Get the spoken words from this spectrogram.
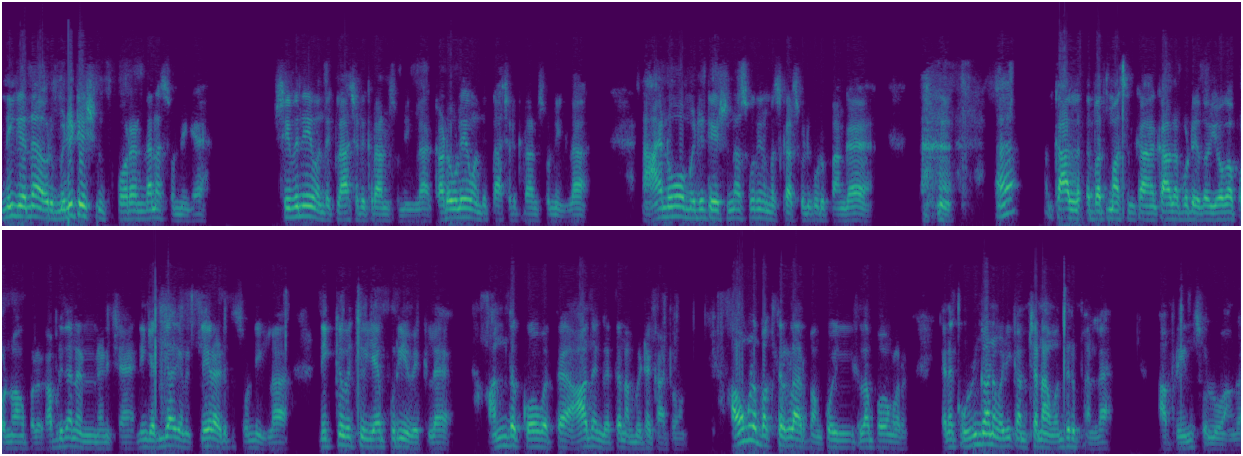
நீங்க என்ன ஒரு மெடிடேஷன் போறேன்னு தானே சொன்னீங்க? சிவனே வந்து கிளாஸ் எடுக்கிறான்னு சொன்னீங்களா? கடவுளே வந்து கிளாஸ் எடுக்கிறான்னு சொன்னீங்களா? நான் என்னவோ மெடிடேஷனா சூரிய நமஸ்கார் சொல்லி கொடுப்பாங்க. ஆஹ் பத்மாசன் கா காலை போட்டு ஏதோ யோகா பண்ணுவாங்க போல அப்படிதான் நான் நினைச்சேன். நீங்க எங்கேயாவது எனக்கு கிளியரா எடுத்து சொன்னீங்களா? நிக்க வச்சு ஏன் புரிய வைக்கல? அந்த கோவத்தை ஆதங்கத்தை நம்ம கிட்ட காட்டுவாங்க. அவங்களும் பக்தர்களா இருப்பாங்க. கோயிலுக்கு எல்லாம் போவாங்க. எனக்கு ஒழுங்கான வழி காமிச்சா நான் வந்திருப்பேன்ல அப்படின்னு சொல்லுவாங்க.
